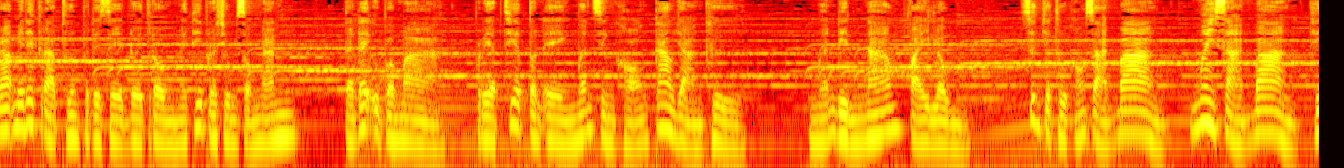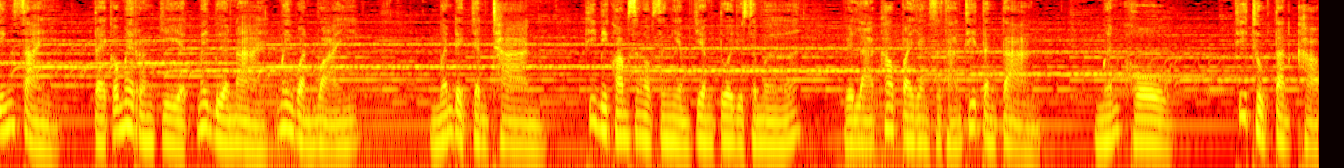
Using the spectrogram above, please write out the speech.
ระไม่ได้กราบทูลปฏิเสธโดยตรงในที่ประชุมสงฆ์นั้น แต่ได้อุปมาเปรียบเทียบตนเองเหมือนสิ่งของเก้าอย่างคือ เหมือนดินน้ำไฟลม ซึ่งจะถูกของสาดบ้าง ไม่สาดบ้าง ทิ้งใส่ แต่ก็ไม่รังเกียจไม่เบื่อหน่ายไม่หวั่นไหว เหมือนเด็กจันทานที่มีความสงบเสงี่ยมเจียมตัวอยู่เสมอ เวลาเข้าไปยังสถานที่ต่างๆ เหมือนโค ที่ถูกตัดเขา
